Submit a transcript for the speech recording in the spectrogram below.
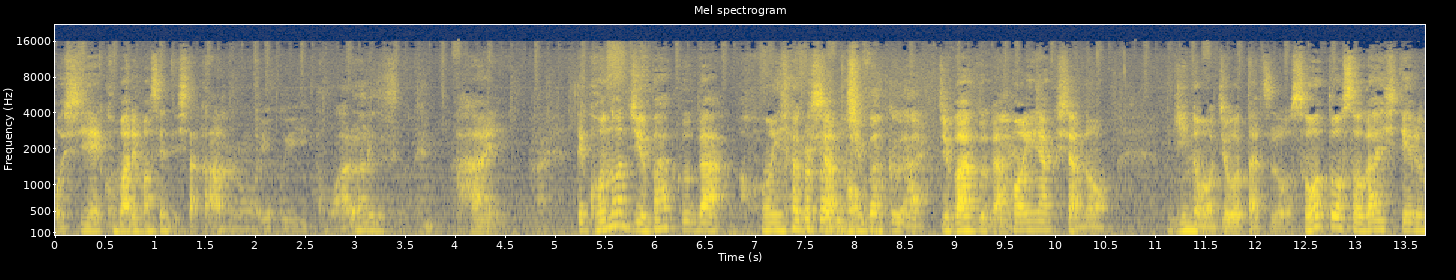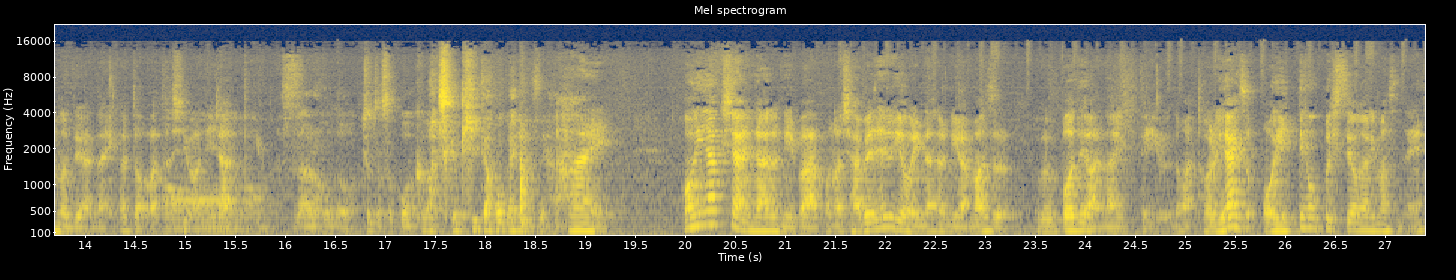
教え込まれませんでしたあか、のよくいいあるあるですよね。はい。はい。でこの呪縛が翻訳者の 呪縛はい。呪縛がはい。翻訳者の技能上達を相当阻害しているのではないかと私は睨んでいます。なるほど。ちょっとそこは詳しく聞いた方がいいですね。はい翻訳者になるにはこの喋れるようになるにはまず文法ではないっていうのはとりあえず置いておく必要がありますね。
